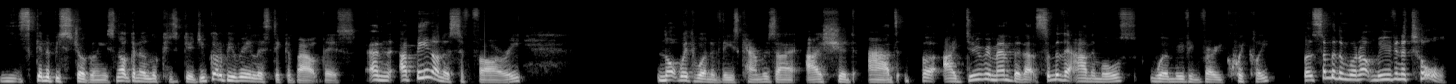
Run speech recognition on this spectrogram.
it's going to be struggling. It's not going to look as good. You've got to be realistic about this. And I've been on a safari not with one of these cameras, I, I should add, but I do remember that some of the animals were moving very quickly, but some of them were not moving at all.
